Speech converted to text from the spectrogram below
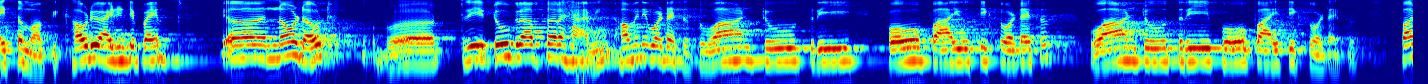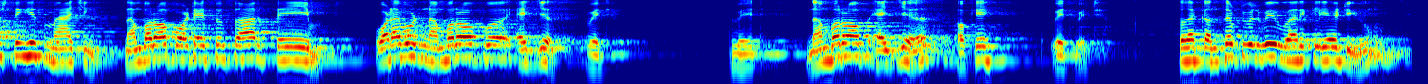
isomorphic how do you identify uh, no doubt. Uh, three two graphs are having. How many vertices? One, two, three, four, five, six vertices. One, two, three, four, five, six vertices. First thing is matching. Number of vertices are same. What about number of uh, edges? Wait. Wait. Number of edges. Okay. Wait wait. So the concept will be very clear to you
